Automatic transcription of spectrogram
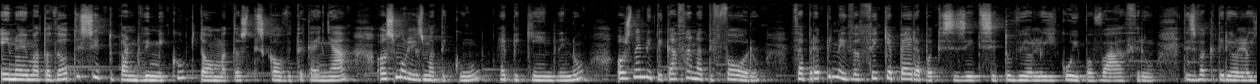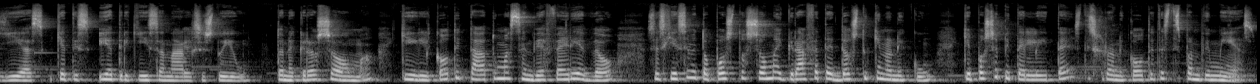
Η νοηματοδότηση του πανδημικού πτώματος της COVID-19 ως μολυσματικού, επικίνδυνου, ως δυνητικά θανατηφόρου θα πρέπει να ειδωθεί και πέρα από τη συζήτηση του βιολογικού υποβάθρου, της βακτηριολογίας και της ιατρικής ανάλυσης του ιού. Το νεκρό σώμα και η υλικότητά του μας ενδιαφέρει εδώ σε σχέση με το πώς το σώμα εγγράφεται εντός του κοινωνικού και πώς επιτελείται στις χρονικότητες της πανδημίας.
